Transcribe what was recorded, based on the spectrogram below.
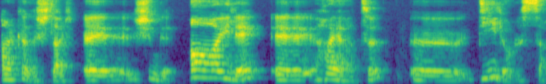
Arkadaşlar e, şimdi aile e, hayatı e, değil orası.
